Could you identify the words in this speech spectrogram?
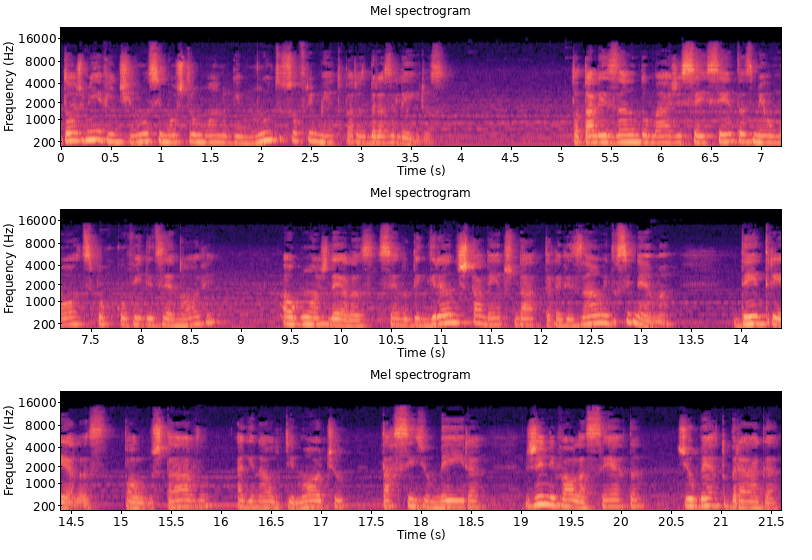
2021 se mostrou um ano de muito sofrimento para os brasileiros, totalizando mais de 600 mil mortes por Covid-19, algumas delas sendo de grandes talentos da televisão e do cinema, dentre elas Paulo Gustavo, Agnaldo Timóteo, Tarcísio Meira, Genival Lacerda, Gilberto Braga,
